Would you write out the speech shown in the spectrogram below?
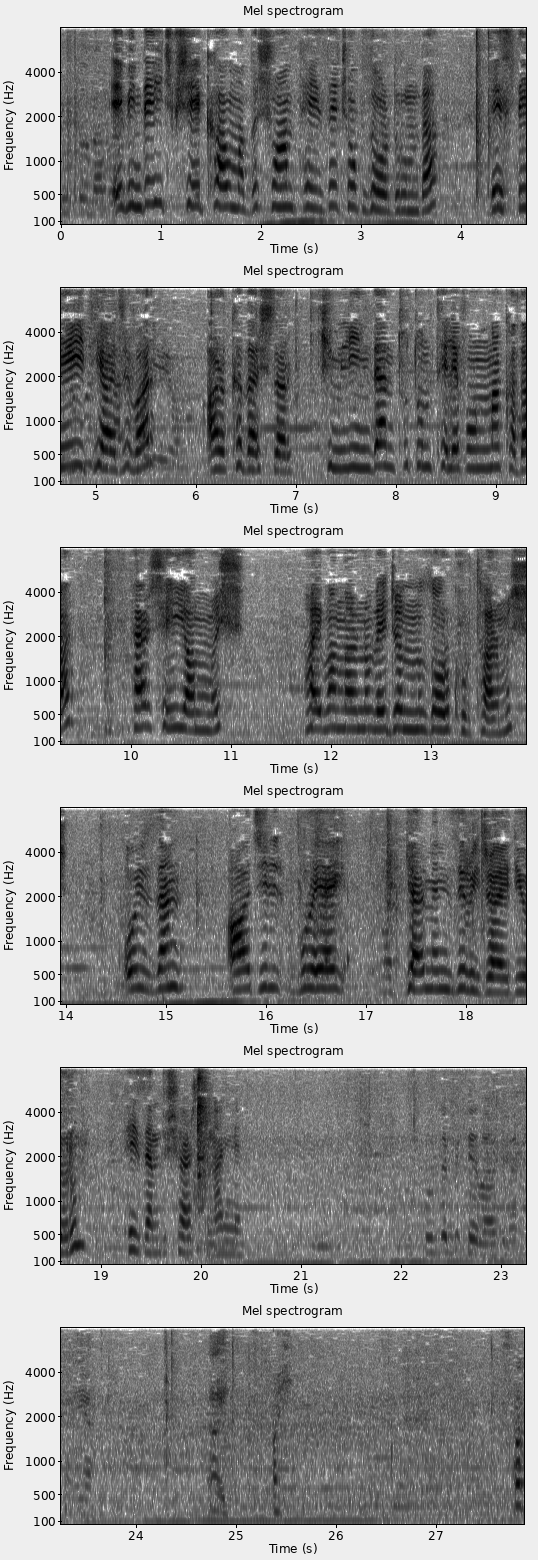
Buzdolabı. Evinde hiçbir şey kalmadı. Şu an teyze çok zor durumda. Desteğe ihtiyacı var. Arkadaşlar kimliğinden tutun telefonuna kadar her şey yanmış. Hayvanlarını ve canını zor kurtarmış. O yüzden acil buraya gelmenizi rica ediyorum. Teyzem düşersin annem. Burada büfe vardı baksana ya. Ay. Ay. Bak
